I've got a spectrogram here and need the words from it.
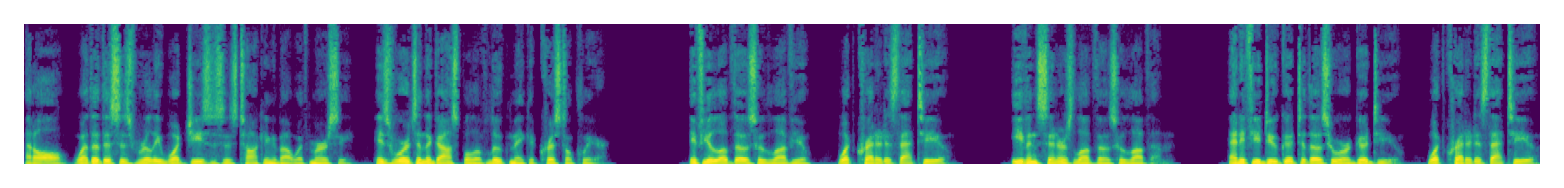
at all, whether this is really what Jesus is talking about with mercy, his words in the Gospel of Luke make it crystal clear. If you love those who love you, what credit is that to you? Even sinners love those who love them. And if you do good to those who are good to you, what credit is that to you?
